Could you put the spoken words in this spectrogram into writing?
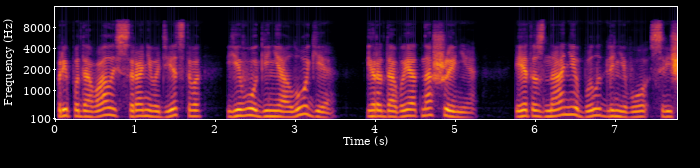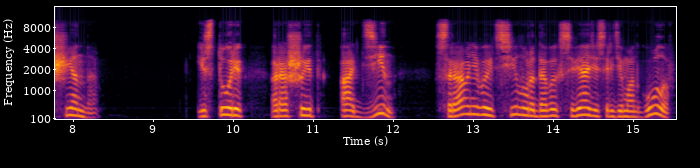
преподавалась с раннего детства его генеалогия и родовые отношения, и это знание было для него священно. Историк Рашид Аддин сравнивает силу родовых связей среди монголов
